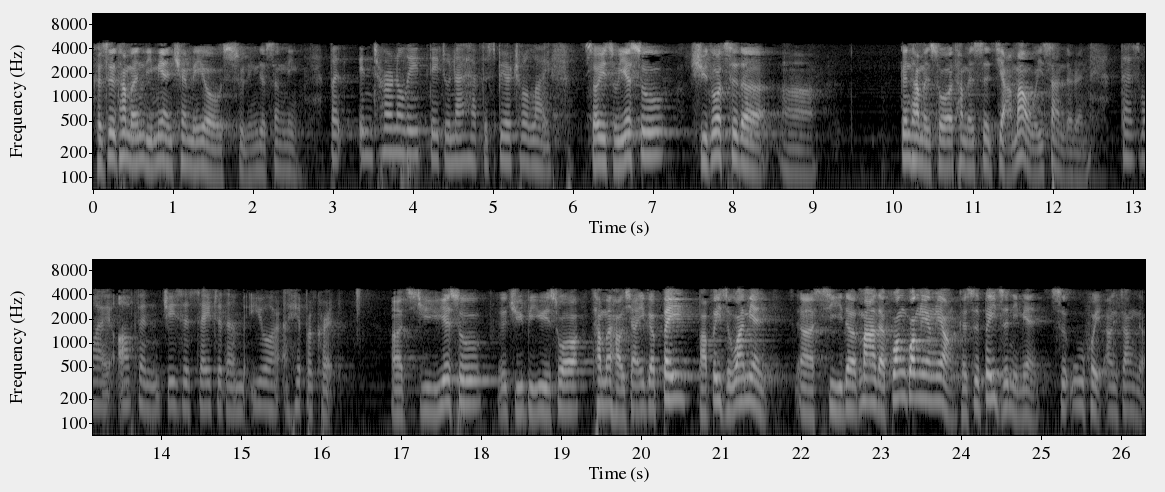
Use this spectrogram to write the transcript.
可是他们里面却没有属灵的生命。 but internally they do not have the spiritual life. 所以主耶稣许多次的啊、呃跟他们说，他们是假冒为善的人。 That's why often Jesus say to them, "You are a hypocrite." 啊，举耶稣呃举比喻说，他们好像一个杯，把杯子外面呃洗的抹的光光亮亮，可是杯子里面是污秽肮脏的。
